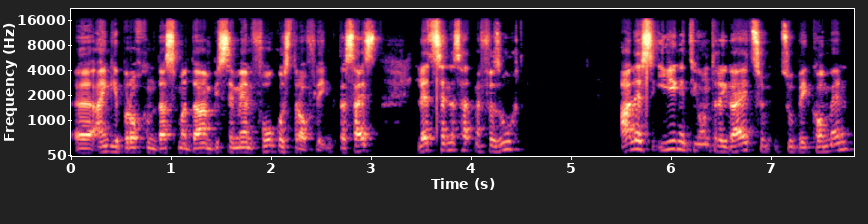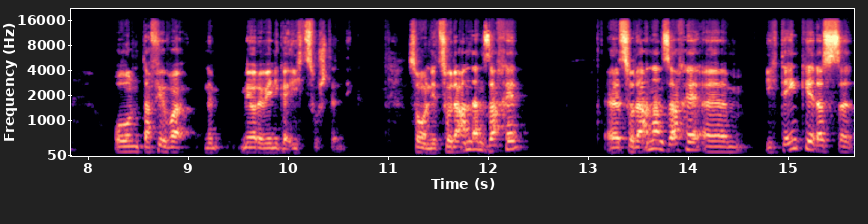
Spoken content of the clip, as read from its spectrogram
äh, eingebrochen, dass man da ein bisschen mehr einen Fokus drauf legt? Das heißt, letztendlich hat man versucht, alles irgendwie unter die Reihe zu, zu bekommen und dafür war ne, mehr oder weniger ich zuständig. So, und jetzt zu der anderen Sache. Äh, zu der anderen Sache, ähm, ich denke, dass äh,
